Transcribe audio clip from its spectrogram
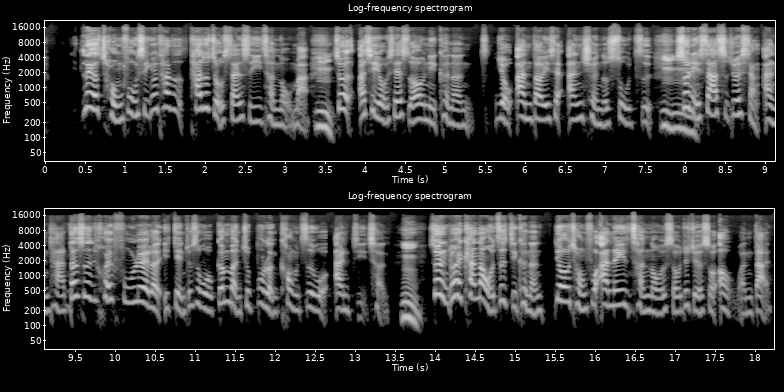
那个重复性，因为它的它就只有三十一层楼嘛，嗯，就而且有些时候你可能有按到一些安全的数字，嗯，所以你下次就会想按它，但是会忽略了一点，就是我根本就不能控制我按几层，嗯，所以你就会看到我自己可能又重复按那一层楼的时候，就觉得说哦完蛋。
